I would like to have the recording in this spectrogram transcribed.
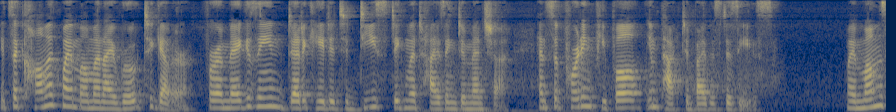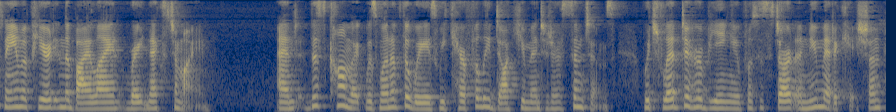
It's a comic my mum and I wrote together for a magazine dedicated to destigmatizing dementia and supporting people impacted by this disease. My mom's name appeared in the byline right next to mine. And this comic was one of the ways we carefully documented her symptoms which led to her being able to start a new medication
